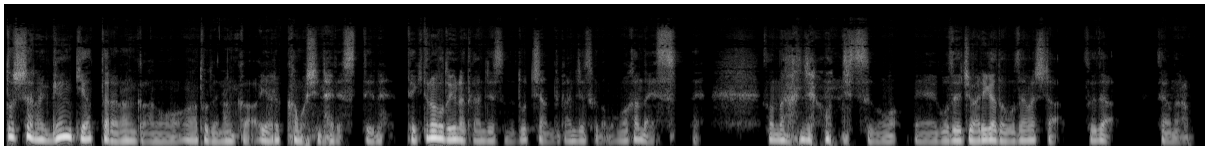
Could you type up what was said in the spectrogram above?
としたら元気あったらなんかあの、後でなんかやるかもしれないですっていうね、適当なこと言うなって感じですんで。どっちなんて感じですけども、わかんないです。ね、そんな感じで本日も、えー、ご清聴ありがとうございました。それでは、さようなら。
